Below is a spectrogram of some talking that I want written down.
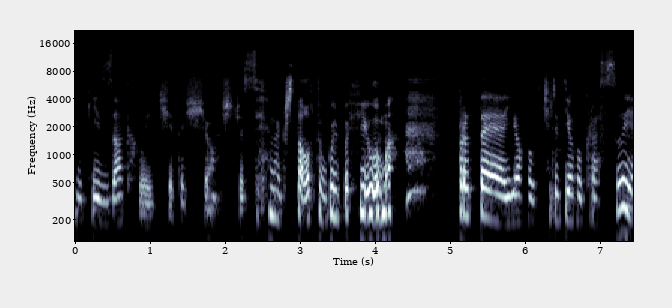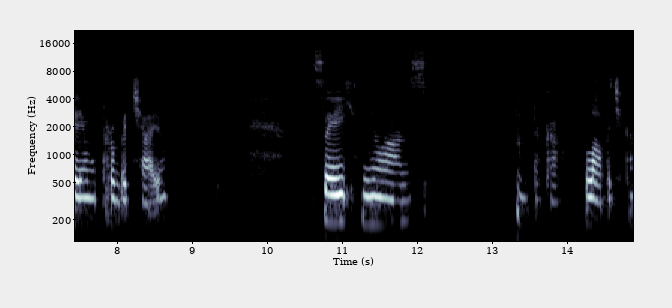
якийсь затхлий чи то що, щось на кшталт бульбофілума. Проте його, через його красу я йому пробачаю цей нюанс. Ось така лапочка.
